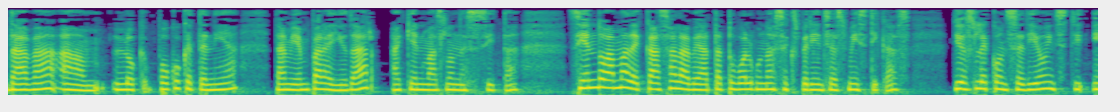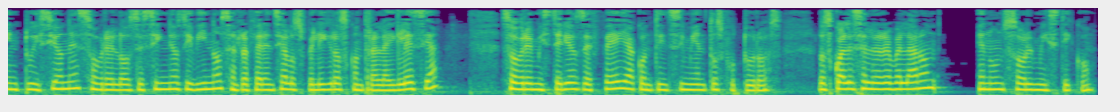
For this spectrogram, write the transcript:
daba lo poco que tenía también para ayudar a quien más lo necesita. Siendo ama de casa, la Beata tuvo algunas experiencias místicas. Dios le concedió intuiciones sobre los designios divinos en referencia a los peligros contra la Iglesia, sobre misterios de fe y acontecimientos futuros, los cuales se le revelaron en un sol místico.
